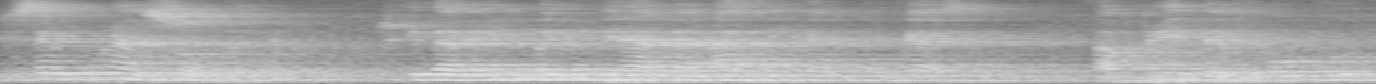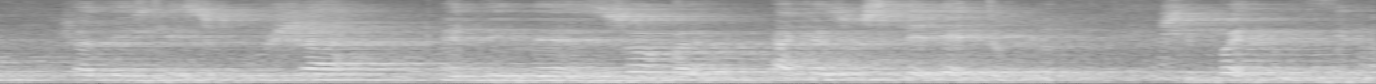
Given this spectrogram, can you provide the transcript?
și să-l pună în sobă. Și când a venit Părintele Atanasie, care trebuia să aprinde focul și a deschis ușa din uh, sobă, a căzut scheletul. Și Părintele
